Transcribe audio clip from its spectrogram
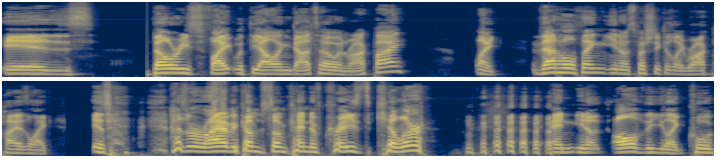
is Bellri's fight with the Alangato and Rockpie. Like that whole thing, you know, especially because like Rockpie is like is has Mariah become some kind of crazed killer, and you know all of the like cool,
